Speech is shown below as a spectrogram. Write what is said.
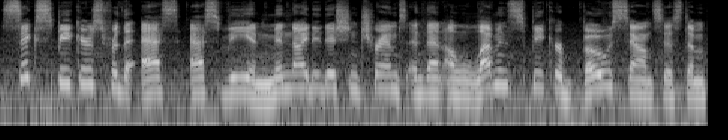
Six speakers for the S, SV, and Midnight Edition trims, and then 11 speaker Bose sound system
